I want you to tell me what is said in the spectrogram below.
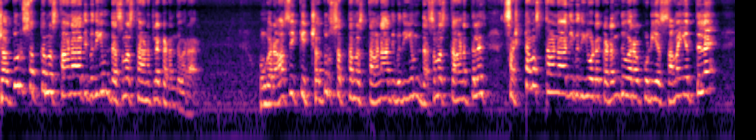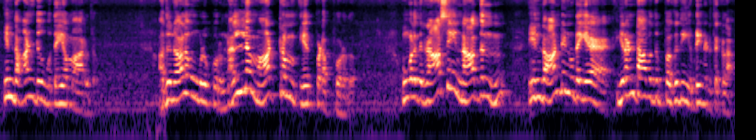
சதுர் சப்தமஸ்தானாதிபதியும் தசமஸ்தானத்தில் கடந்து வரார். உங்க ராசிக்கு சதுர் சப்தம ஸ்தானாதிபதியும் தசமஸ்தானத்தில் சஷ்டமஸ்தானாதிபதியோட கடந்து வரக்கூடிய சமயத்தில் இந்த ஆண்டு உதயமாறுது அதனால உங்களுக்கு ஒரு நல்ல மாற்றம் ஏற்பட போகிறது உங்களது ராசி நாதன் இந்த ஆண்டினுடைய இரண்டாவது பகுதி அப்படின்னு எடுத்துக்கலாம்.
